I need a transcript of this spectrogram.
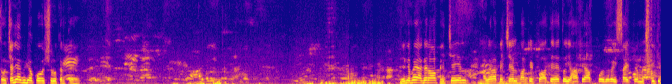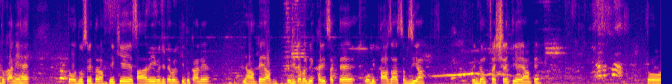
तो चलिए वीडियो को शुरू करते हैं। देखिए भाई, अगर आप एच अगर आप एच मार्केट को आते हैं तो यहाँ पे आपको देखो, इस साइड पे मछली की दुकानें हैं। तो दूसरी तरफ़ देखिए, ये सारी वेजिटेबल की दुकानें। यहाँ पे आप वेजिटेबल भी खरीद सकते हैं, वो भी ताज़ा सब्ज़ियाँ, एकदम फ्रेश रहती है यहाँ पे। तो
